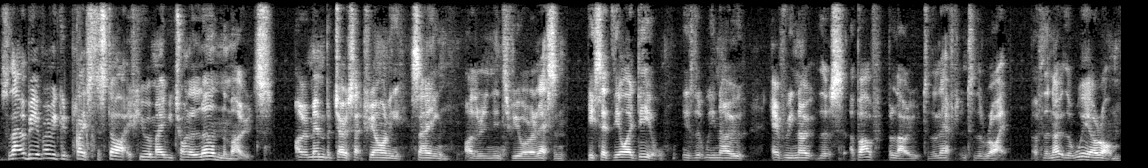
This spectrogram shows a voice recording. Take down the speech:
So that would be a very good place to start if you were maybe trying to learn the modes. I remember Joe Satriani saying, either in an interview or a lesson, he said the ideal is that we know every note that's above, below, to the left, and to the right of the note that we are on,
